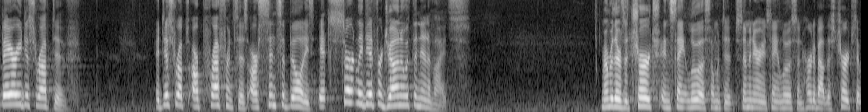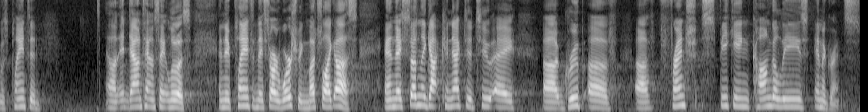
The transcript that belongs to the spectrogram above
very disruptive. It disrupts our preferences, our sensibilities. It certainly did for Jonah with the Ninevites. Remember, there was a church in St. Louis. I went to seminary in St. Louis and heard about this church that was planted um, in downtown St. Louis. And they planted and they started worshiping, much like us. And they suddenly got connected to a uh, group of uh, French speaking Congolese immigrants.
